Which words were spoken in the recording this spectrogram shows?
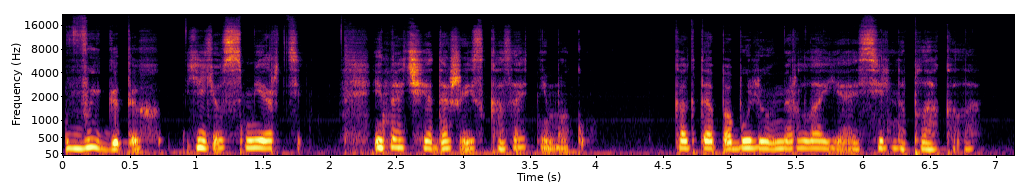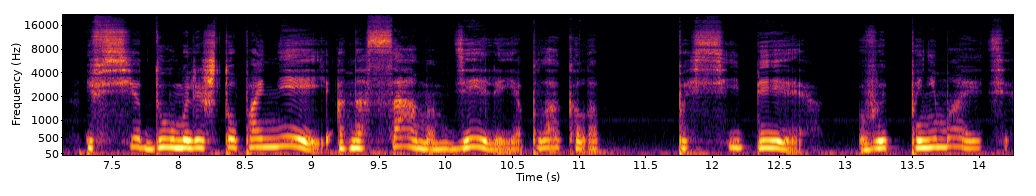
выгодах ее смерти. Иначе я даже и сказать не могу. Когда бабуля умерла, я сильно плакала. И все думали, что по ней, а на самом деле я плакала по себе. Вы понимаете?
